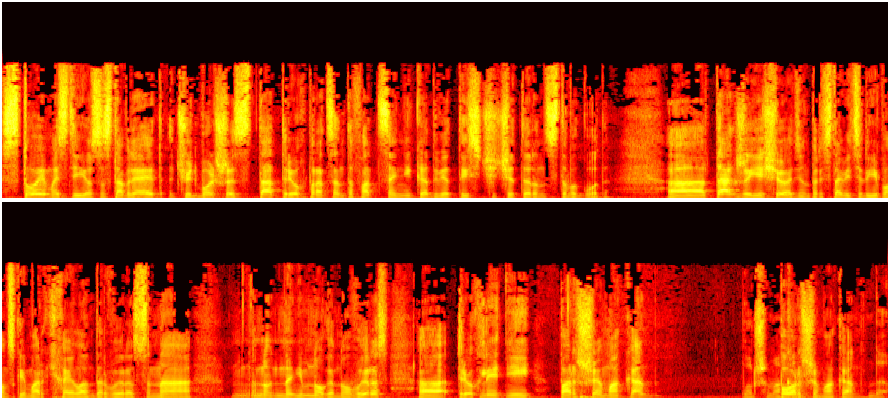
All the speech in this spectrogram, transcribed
Стоимость ее составляет чуть больше 103% от ценника 2014 года. А, Также еще один представитель японской марки Highlander вырос на, ну, на немного, но вырос. А, Трехлетний Porsche Macan Porsche Macan. Porsche Macan. Да.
